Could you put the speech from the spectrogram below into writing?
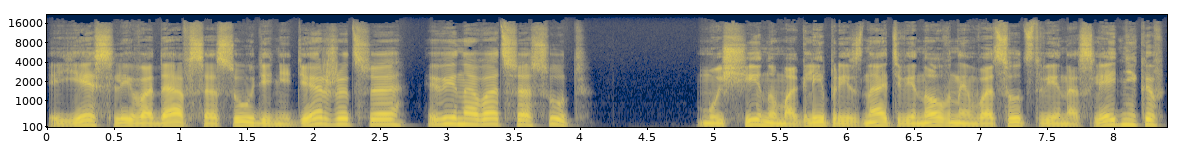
если вода в сосуде не держится, виноват сосуд. Мужчину могли признать виновным в отсутствии наследников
